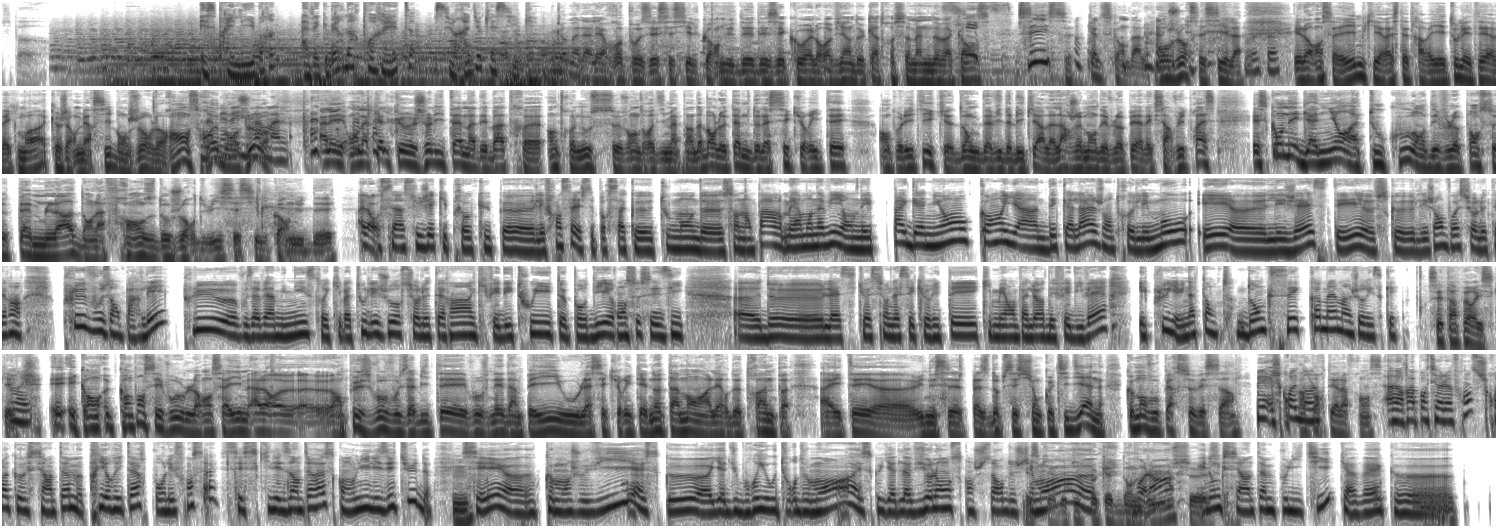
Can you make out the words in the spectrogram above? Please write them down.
sport. Esprit libre avec Bernard Poirette sur Radio Classique. Comme elle a l'air reposée, Cécile Cornudet des Échos, elle revient de quatre semaines de vacances. Six, Quel scandale Bonjour Cécile. Et Laurence Haïm qui est restée travailler tout l'été avec moi, que je remercie. Bonjour Laurence, rebonjour. Allez, on a quelques jolis thèmes à débattre euh, entre nous ce vendredi matin. D'abord le thème de la sécurité en politique. Donc David Abiker l'a largement développé avec sa revue de presse. Est-ce qu'on est gagnant à tout coup en développant ce thème-là dans la France d'aujourd'hui, Cécile Cornudet Alors, c'est un sujet qui préoccupe euh, les Français. C'est pour ça que tout le monde euh, s'en empare. Mais à mon avis, on n'est pas gagnant quand il y a un décalage entre les mots et euh, les gestes et ce que les gens voient sur le terrain. Plus vous en parlez, plus vous avez un ministre qui va tous les jours sur le terrain, qui fait des tweets pour dire on se saisit de la situation de la sécurité, qui met en valeur des faits divers, et plus il y a une attente. Donc c'est quand même un jeu risqué. C'est un peu risqué. Et, qu'en pensez-vous, Laurent Saïm Alors, euh, en plus, vous, vous habitez, vous venez d'un pays où la sécurité, notamment à l'ère de Trump, a été euh, une espèce d'obsession quotidienne. Comment vous percevez ça? Mais je crois rapporté à la France Alors, euh, Rapporté à la France, je crois que c'est un thème prioritaire pour les Français. C'est ce qui les intéresse quand on lit les études. Hmm. C'est comment je vis, est-ce qu'il y a du bruit autour de moi, est-ce qu'il y a de la violence quand je sors de chez moi Voilà. et donc, c'est un thème politique avec euh,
